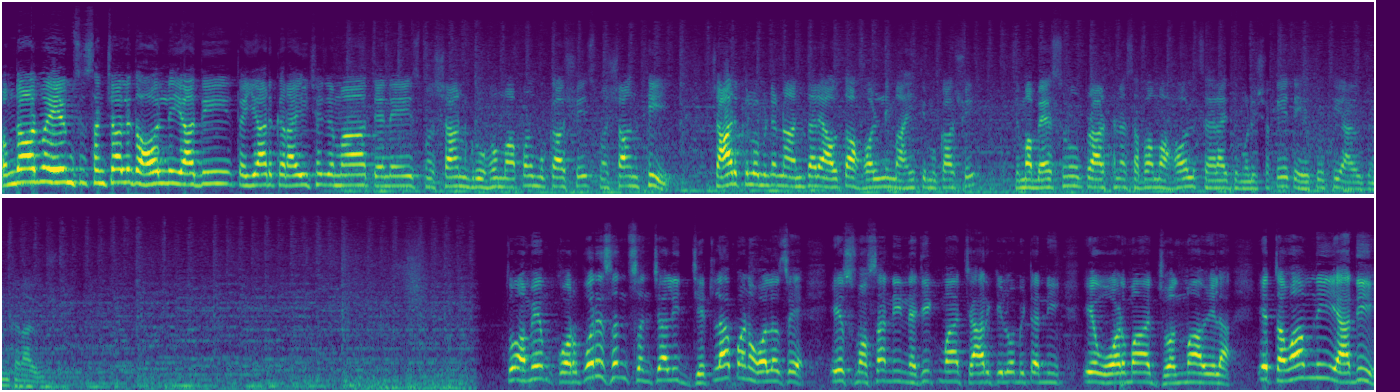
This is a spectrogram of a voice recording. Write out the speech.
અમદાવાદમાં એમ્સ સંચાલિત હોલની યાદી તૈયાર કરાઈ છે, જેમાં તેને સ્મશાન ગૃહોમાં પણ મુકાશે. સ્મશાનથી ચાર કિલોમીટરના અંતરે આવતા હોલની માહિતી મુકાશે, જેમાં બેસણું પ્રાર્થના સભામાં હોલ સહેલાઈથી મળી શકે તે હેતુથી આયોજન કરાયું છે. તો અમે કોર્પોરેશન સંચાલિત જેટલા પણ હોલ હશે, એ સ્મશાનની નજીકમાં ચાર કિલોમીટરની એ વોર્ડમાં, ઝોનમાં આવેલા, એ તમામની યાદી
